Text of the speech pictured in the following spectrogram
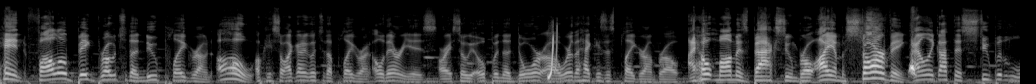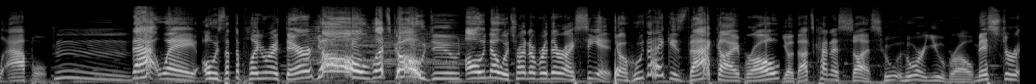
Hint, follow Big Bro to the new playground. Oh, okay, so I gotta go to the playground. Oh, there he is. All right, so we open the door. Uh, where the heck is this playground, bro? I hope mom is back soon, bro. I am starving. I only got this stupid little apple. Hmm, that way. Oh, is that the playground right there? Yo, let's go, dude. Oh, no, it's right over there. I see it. Yo, who the heck is that guy, bro? Yo, that's kind of sus. Who, who are you, bro? Mr.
